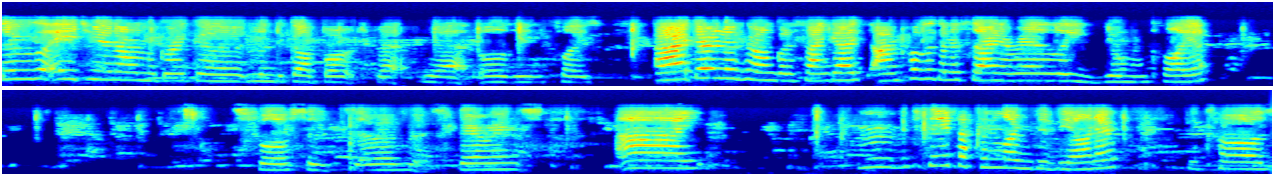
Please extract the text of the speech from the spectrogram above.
So we've got Adrian, Al McGregor, Lindegaard, Boris, but yeah, all these players. I don't know who I'm going to sign, guys. I'm probably going to sign a really young player for some experience. I mm, see if I can loan Viviano because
